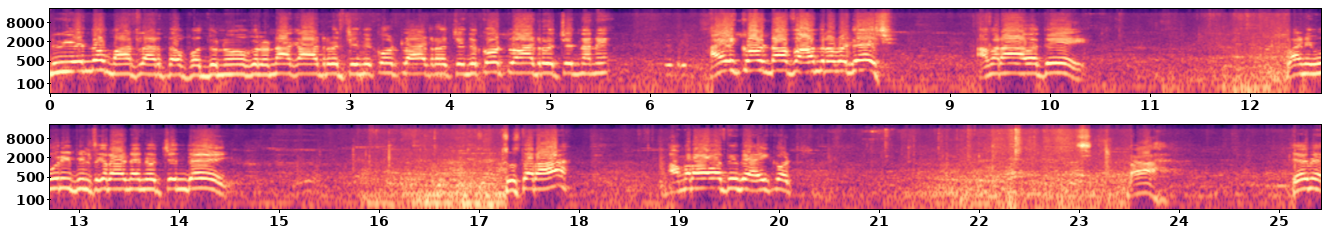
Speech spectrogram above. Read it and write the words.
నువ్వేందో మాట్లాడతావు పొద్దు నూకులు. నాకు ఆర్డర్ వచ్చింది కోర్టులో ఆర్డర్ వచ్చింది కోర్టులో ఆర్డర్ వచ్చిందని. High court of Andhra Pradesh. Amaravati. వాడిని ఊరికి పిలుచుకురాండి అని వచ్చింది. చూస్తారా? అమరావతిది హైకోర్టు. ఆ. ఏమి?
